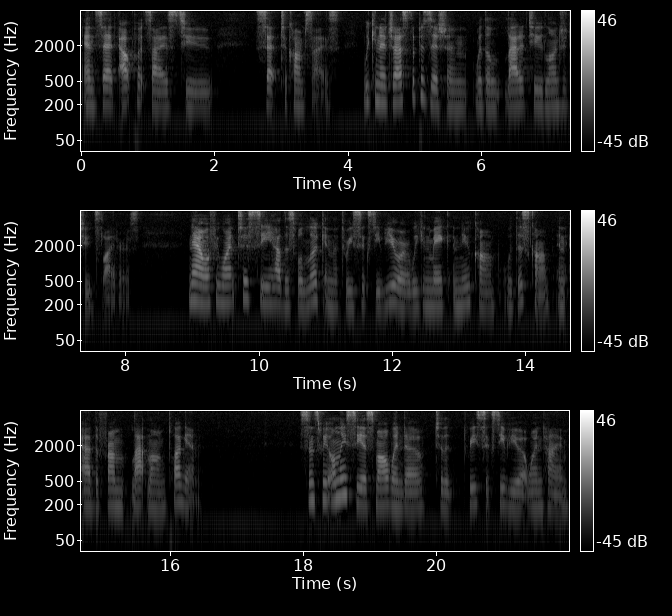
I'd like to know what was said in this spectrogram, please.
and set output size to set to comp size. We can adjust the position with the latitude longitude sliders. Now, if we want to see how this will look in the 360 viewer, we can make a new comp with this comp and add the From Lat Long plugin. Since we only see a small window to the 360 view at one time,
